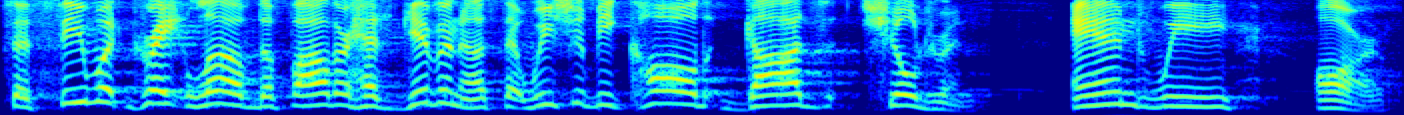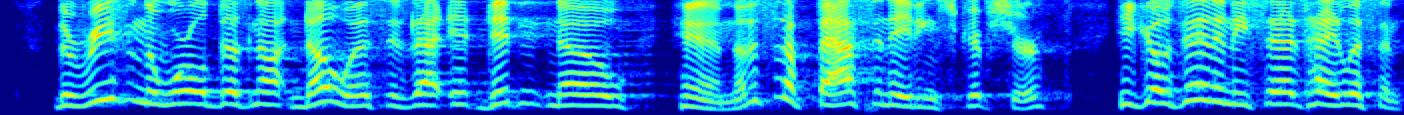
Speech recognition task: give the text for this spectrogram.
says, See what great love the Father has given us that we should be called God's children. And we are. The reason the world does not know us is that it didn't know Him. Now, this is a fascinating scripture. He goes in and he says, Hey, listen,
